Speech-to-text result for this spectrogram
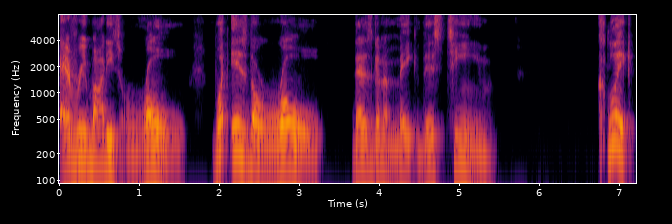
everybody's role. What is the role that is going to make this team click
